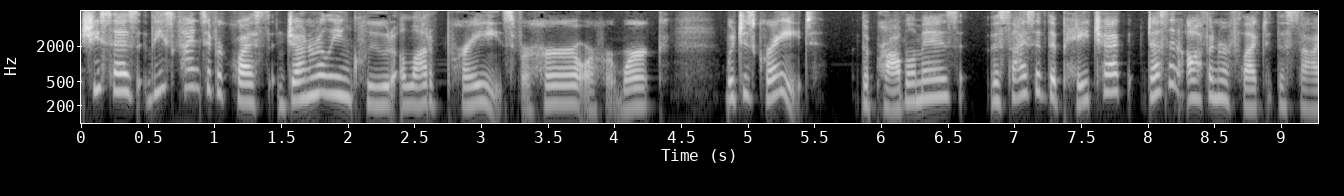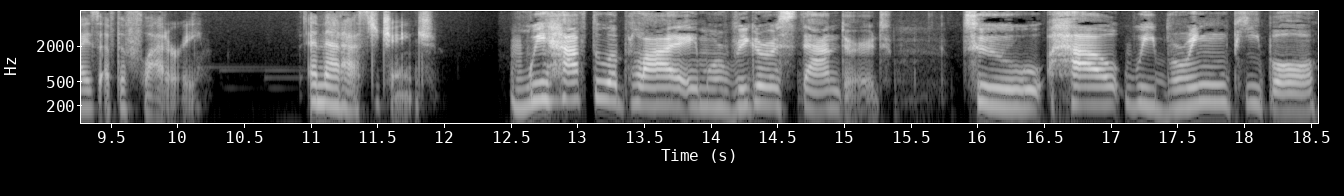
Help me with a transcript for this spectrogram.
She says these kinds of requests generally include a lot of praise for her or her work, which is great. The problem is, the size of the paycheck doesn't often reflect the size of the flattery. And that has to change. We have to apply a more rigorous standard to how we bring people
